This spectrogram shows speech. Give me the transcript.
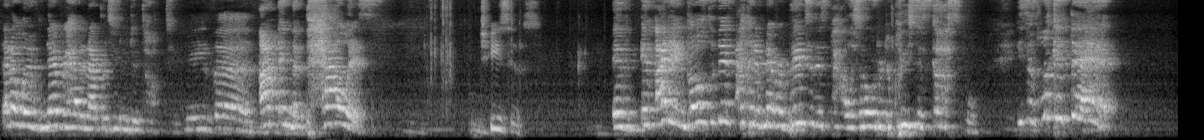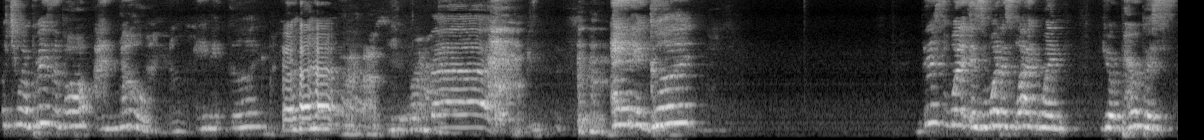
that I would have never had an opportunity to talk to. Jesus. I'm in the palace, Jesus. If, if I didn't go through this, I could have never been to this palace in order to preach this gospel. He says, Look at that. But you in prison, Paul. I know. Ain't it good? Ain't it good? This what is what it's like when your purpose,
